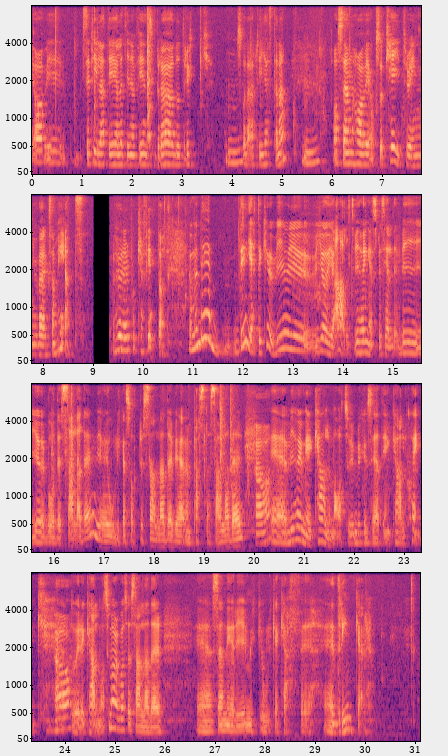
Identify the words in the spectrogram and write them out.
ja, vi ser till att det hela tiden finns bröd och dryck sådär till gästerna. Mm. Och sen har vi också cateringverksamhet. Hur är det på kaféet då? Jo men det, det är jättekul. Vi gör ju, gör ju allt. Vi har inget speciellt. Vi gör både sallader, vi har ju olika sorters sallader, vi har även pastasallader. Ja. Eh, vi har ju mer kallmat så vi brukar säga att det är en kallskänk. Ja. Då är det kallmat, smörgåsar, sallader. Eh, sen är det ju mycket olika kaffedrinkar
